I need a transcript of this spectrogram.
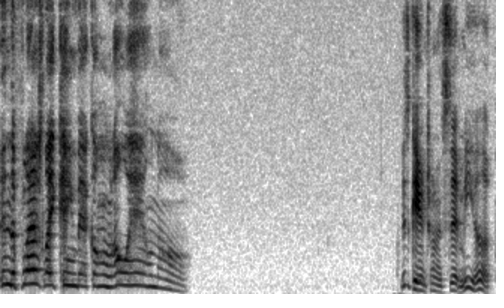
and the flashlight came back on. Oh hell no. This game trying to set me up.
